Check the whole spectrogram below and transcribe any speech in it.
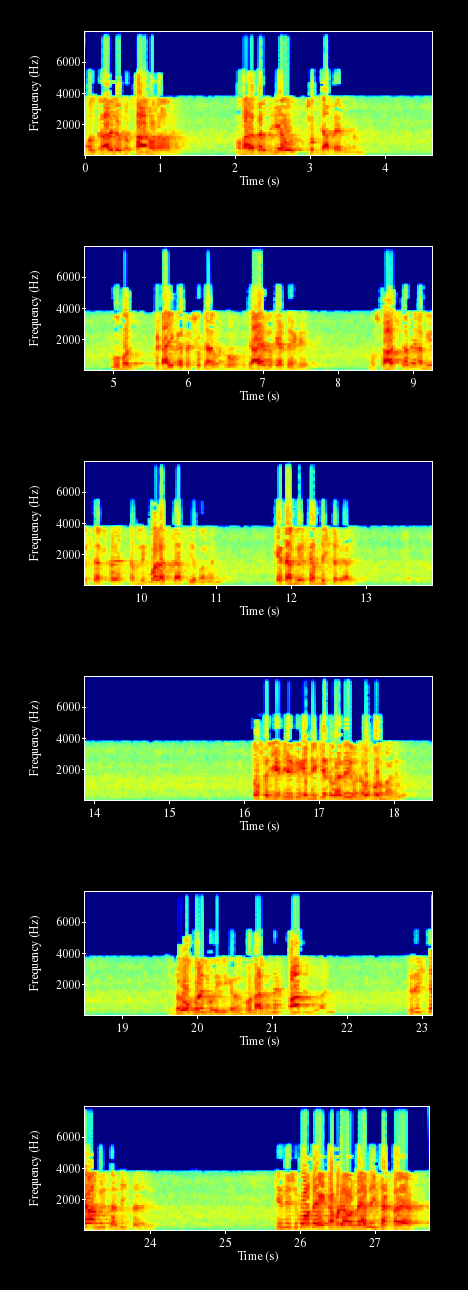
اس گھر جو نقصان ہو رہا ہے۔ ہمارا درد یہ وہ چھپ جاتا ہے دنوں میں۔ اوپر کٹائی کرتے چھپ جائے وہ جائے تو کہتے ہیں کہ استاد کرے امیر صاحب کرے تبلیغ والا بھی چاہتی ہے ہمارا کہتے امیر صاحب نہیں کرے تو اسے یہ نہیں کہ نیچے تو وہ نہیں ہونا، اوپر ہوا نہیں۔ درو کھولے چھوڑی گی کہ اس کو لازم ہے پانچ نہیں صرف کیا امیر صاحب نہیں کرے کسی سے ہوتا ہے، کپڑے اور لے نہیں سکتا ہے۔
